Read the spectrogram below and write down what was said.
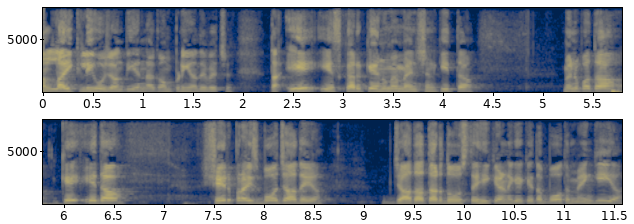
ਅਨਲਾਈਕਲੀ ਹੋ ਜਾਂਦੀ ਹੈ ਇਹਨਾਂ ਕੰਪਨੀਆਂ ਦੇ ਵਿੱਚ। ਤਾਂ ਇਹ, ਇਸ ਕਰਕੇ ਇਹਨੂੰ ਮੈਂ ਮੈਂਸ਼ਨ ਕੀਤਾ। ਮੈਨੂੰ ਪਤਾ ਕਿ ਇਹਦਾ ਸ਼ੇਅਰ ਪ੍ਰਾਈਸ ਬਹੁਤ ਜ਼ਿਆਦਾ ਆ। ਜ਼ਿਆਦਾਤਰ ਦੋਸਤ ਇਹੀ ਕਹਿਣਗੇ ਕਿ ਤਾਂ ਬਹੁਤ ਮਹਿੰਗੀ ਆ।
